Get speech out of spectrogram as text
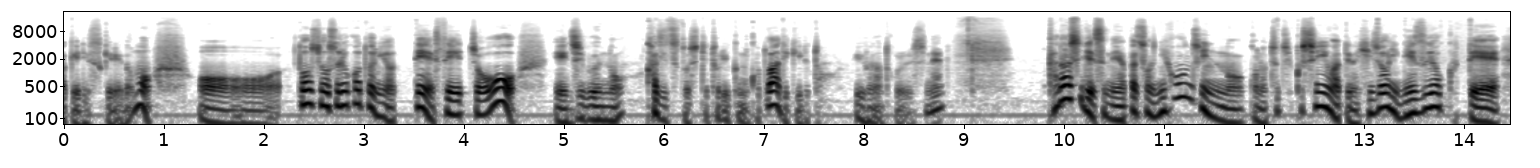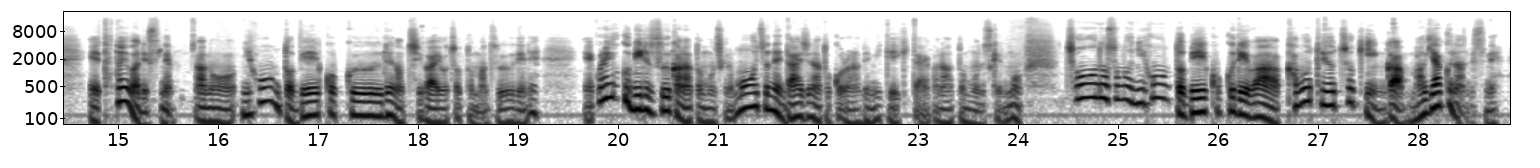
わけですけれども、投資をすることによって成長を、え自分の果実として取り組むことはできるというふうなところですね。ただしですね、やっぱりその日本人のこの貯蓄神話っていうのは非常に根強くて、えー、例えばですね、あの、日本と米国での違いをちょっとまずでね、えー、これよく見る図かなと思うんですけど、もう一度ね、大事なところなので見ていきたいかなと思うんですけども、ちょうどその日本と米国では株と預貯金が真逆なんですね。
